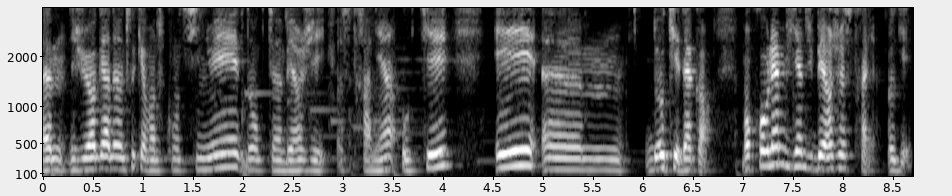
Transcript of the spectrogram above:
Euh, je vais regarder un truc avant de continuer. Donc, tu un berger australien, ok. Et, euh, ok, d'accord. Mon problème vient du berger australien, ok.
